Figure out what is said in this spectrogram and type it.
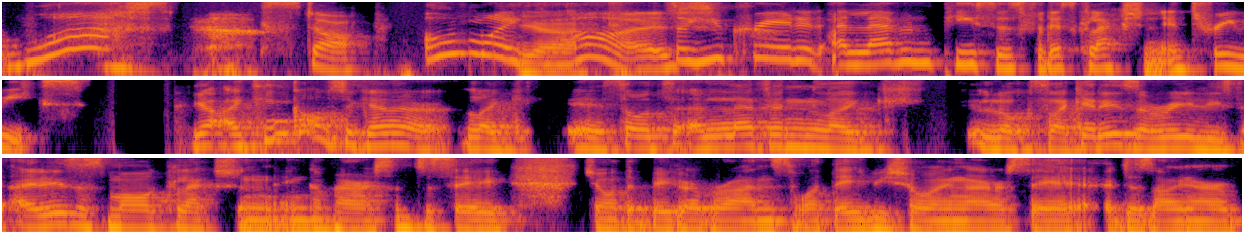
what? Stop. Oh my yeah. god. So you created 11 pieces for this collection in 3 weeks. Yeah, I think altogether like eh, so it's 11 like looks like it is a really it is a small collection in comparison to say you know the bigger brands what they'd be showing or say a designer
